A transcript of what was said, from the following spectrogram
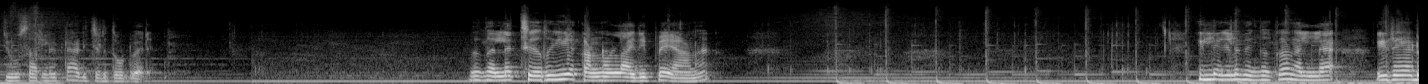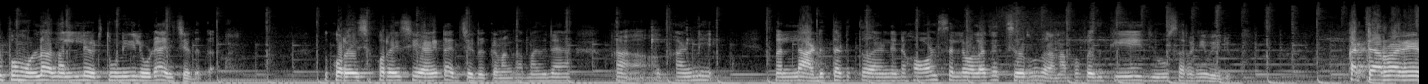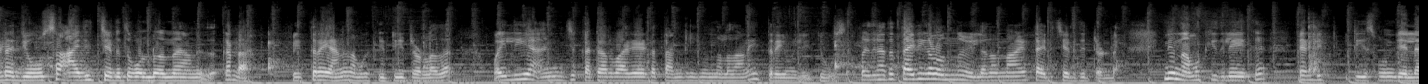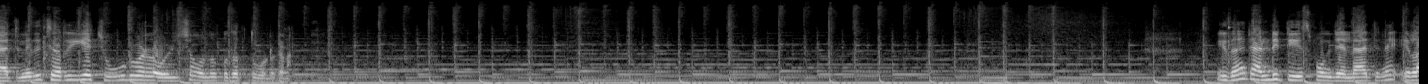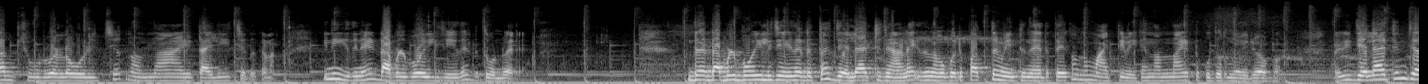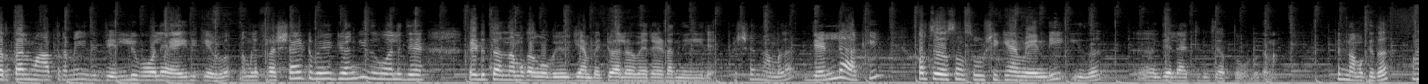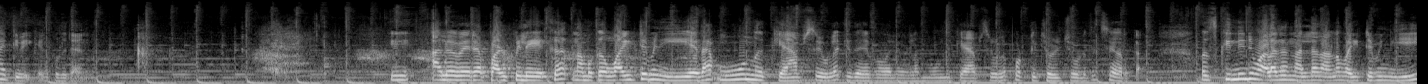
ജ്യൂസറിലിട്ട് അടിച്ചെടുത്തോണ്ട് വരാം. ഇത് നല്ല ചെറിയ കണ്ണുള്ള അരിപ്പയാണ്. ഇല്ലെങ്കിൽ നിങ്ങൾക്ക് നല്ല ഇഴയടുപ്പമുള്ള നല്ലൊരു തുണിയിലൂടെ അരിച്ചെടുക്കാം. കുറേശ്ശെ കുറേശ്ശെയായിട്ട് അരിച്ചെടുക്കണം. കാരണം ഇതിന് കണ്ണി നല്ല അടുത്തടുത്തതായതുകൊണ്ട് ഇതിന്റെ ഹോൾസ് എല്ലാം വളരെ ചെറുതാണ്. അപ്പോൾ പതുക്കെ ജ്യൂസ് ഇറങ്ങി വരും. കറ്റാർ വാഴയുടെ ജ്യൂസ് അരിച്ചെടുത്ത് കൊണ്ടുവന്നതാണിത്. കണ്ട? അപ്പോൾ ഇത്രയാണ് നമുക്ക് കിട്ടിയിട്ടുള്ളത്. വലിയ അഞ്ച് കറ്റാർവാഴയുടെ തണ്ടിൽ നിന്നുള്ളതാണ് ഇത്രയും വലിയ ജ്യൂസ്. അപ്പോൾ ഇതിനകത്ത് തരികളൊന്നുമില്ല. നന്നായിട്ട് അരിച്ചെടുത്തിട്ടുണ്ട്. ഇനി നമുക്കിതിലേക്ക് രണ്ട് ടീസ്പൂൺ ജെലാറ്റിൻ ഇത് ചെറിയ ചൂടുവെള്ളം ഒഴിച്ച് ഒന്ന് കുതിർത്ത് കൊടുക്കണം. ഇത് രണ്ട് ടീസ്പൂൺ ജെലാറ്റിനെ ഇളം ചൂടുവെള്ളം ഒഴിച്ച് നന്നായിട്ട് അലിയിച്ചെടുക്കണം. ഇനി ഇതിനെ ഡബിൾ ബോയിൽ ചെയ്ത് എടുത്തുകൊണ്ട് വരാം. ഇത് ഡബിൾ ബോയിൽ ചെയ്തെടുത്ത ജെലാറ്റിനാണ് ഇത് നമുക്കൊരു പത്ത് മിനിറ്റ് നേരത്തേക്ക് ഒന്ന് മാറ്റി വയ്ക്കാം നന്നായിട്ട് കുതിർന്ന് വരും അപ്പം. ഈ ജെലാറ്റിൻ ചേർത്താൽ മാത്രമേ ഇത് ജെല്ല് പോലെ ആയിരിക്കുകയുള്ളൂ. നമ്മൾ ഫ്രഷായിട്ട് ഉപയോഗിക്കുമെങ്കിൽ ഇതുപോലെ എടുത്താൽ നമുക്ക് അങ്ങ് ഉപയോഗിക്കാൻ പറ്റും. അലോവേരയുടെ നീര്. പക്ഷെ നമ്മൾ ജെല്ലാക്കി കുറച്ച് ദിവസം സൂക്ഷിക്കാൻ വേണ്ടി ഇത് ജെലാറ്റിൻ ചേർത്ത് കൊടുക്കണം. പിന്നെ നമുക്കിത് മാറ്റി വയ്ക്കാം കുതിരാൻ. ഈ അലോവേര പൾപ്പിലേക്ക് നമുക്ക് വൈറ്റമിൻ ഇയുടെ മൂന്ന് ക്യാപ്സ്യൂൾ ഇതേപോലെയുള്ള മൂന്ന് ക്യാപ്സ്യൂൾ പൊട്ടിച്ചൊഴിച്ചു കൊടുത്ത് ചേർക്കാം. അപ്പോൾ സ്കിന്നിന് വളരെ നല്ലതാണ് വൈറ്റമിൻ ഇ.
